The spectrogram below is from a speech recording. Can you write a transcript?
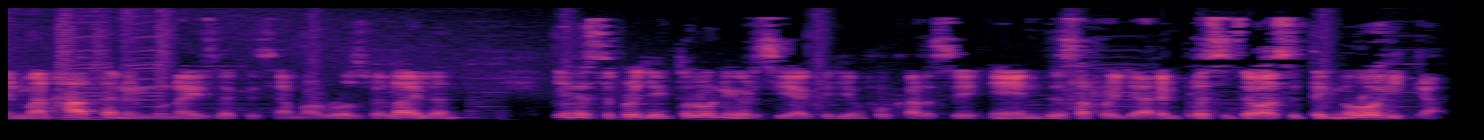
en Manhattan, en una isla que se llama Roosevelt Island, en este proyecto la universidad quería enfocarse en desarrollar empresas de base tecnológica,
